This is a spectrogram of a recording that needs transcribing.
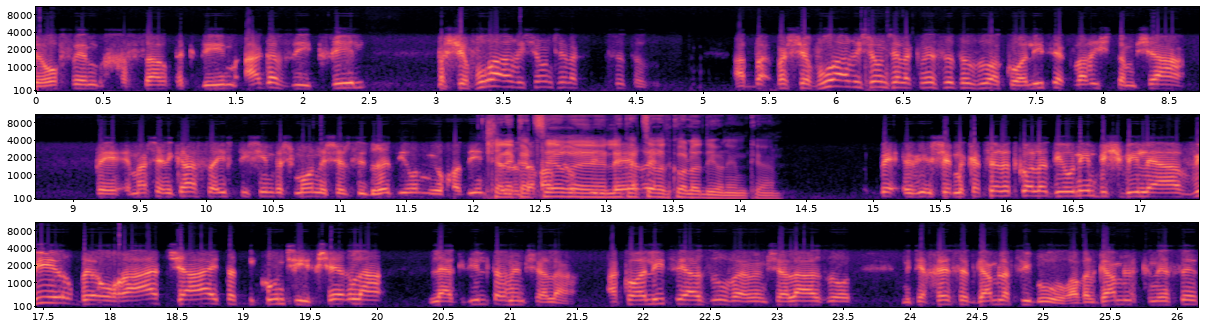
באופן חסר תקדים. אגב, זה התחיל בשבוע הראשון של הכנסת הזו. בשבוע הראשון של הכנסת הזו הקואליציה כבר השתמשה במה שנקרא סעיף 98 של סדרי דיון מיוחדים. של לקצר, אה, לקצר את כל הדיונים, כן. שמקצר את כל הדיונים בשביל להעביר בהוראת שעה את התיקון שאפשר לה להגדיל את הממשלה. הקואליציה הזו והממשלה הזאת מתייחסת גם לציבור, אבל גם לכנסת,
